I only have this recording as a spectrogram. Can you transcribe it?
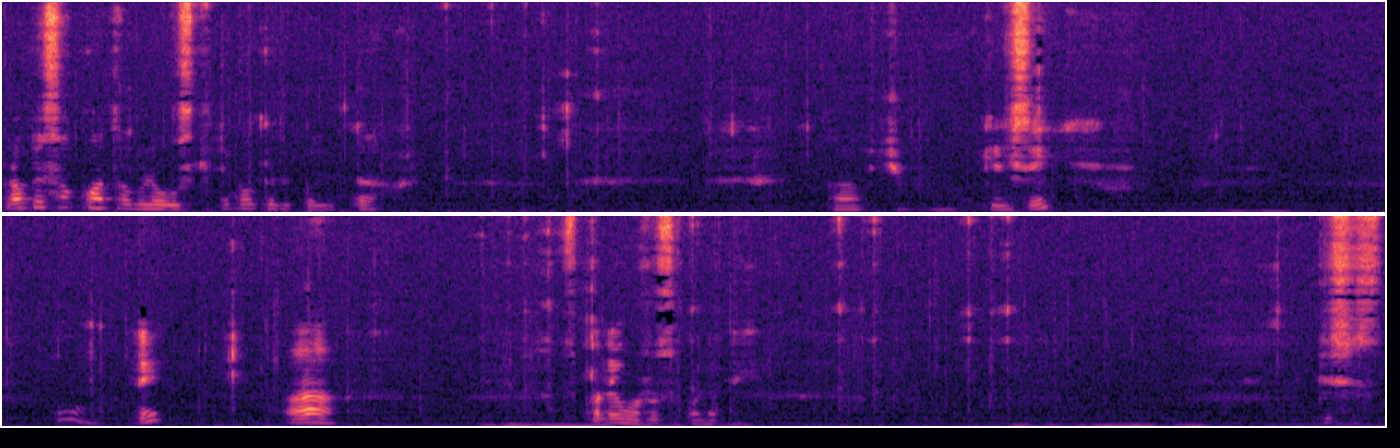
Creo que son cuatro globos que tengo que recolectar. ¿Qué dice? Oh, ¿Té? Ah. Se pone borroso con la té. ¿Qué es esto?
